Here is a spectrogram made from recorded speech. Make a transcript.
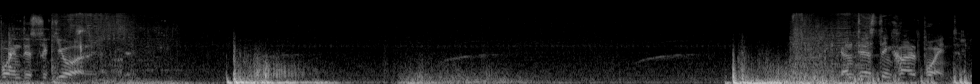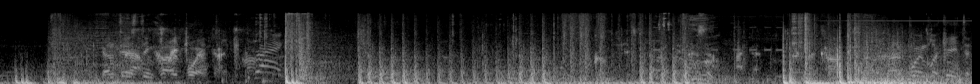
Hardpoint is secure. Contesting hardpoint. Contesting hardpoint. Hardpoint located.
